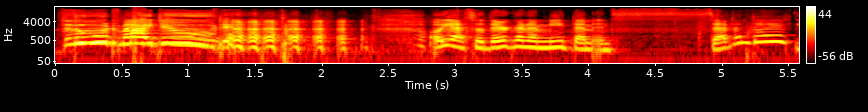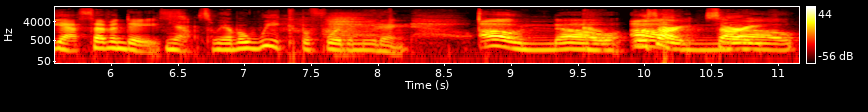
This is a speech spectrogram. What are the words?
Food, my dude. Oh yeah, so they're gonna meet them in seven days. Yeah, seven days. yeah, so we have a week before the meeting. Oh no. Oh, sorry, sorry. no.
